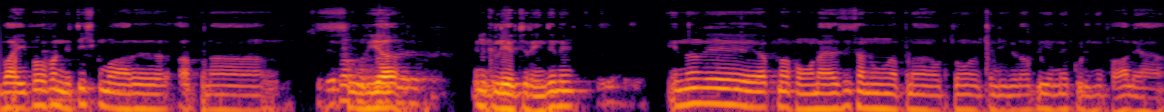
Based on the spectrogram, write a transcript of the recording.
ਵਾਈਫ ਆਫ ਨਿਤਿਸ਼ ਕੁਮਾਰ ਆਪਣਾ ਸੂਰਿਆ ਇਨਕਲੇਵ ਚ ਰਹਿੰਦੇ ਨੇ। ਇਹਨਾਂ ਦੇ ਆਪਣਾ ਫੋਨ ਆਇਆ ਸੀ ਸਾਨੂੰ ਆਪਣਾ ਉੱਤੋਂ ਚੰਡੀਗੜ੍ਹੋਂ ਵੀ ਇਹਨੇ ਕੁੜੀ ਨੇ ਫਾਹ ਲਿਆ।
